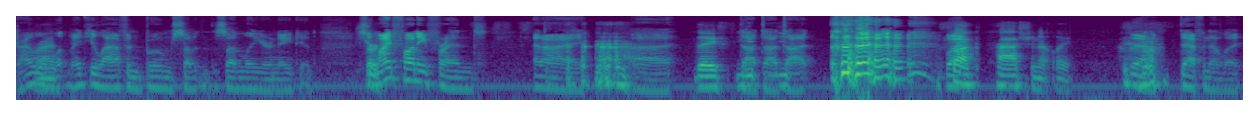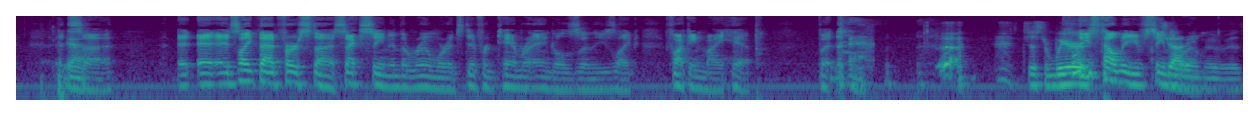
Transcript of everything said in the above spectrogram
Guy will Right. make you laugh and boom, so, suddenly you're naked. So my funny friend and I, uh, They you- dot dot you dot. Well, fuck passionately. yeah, definitely. It's Yeah. uh, it, it, it's like that first uh, sex scene in the room where it's different camera angles and he's like fucking my hip. But Just weird please tell me you've seen the shouting room. movies.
